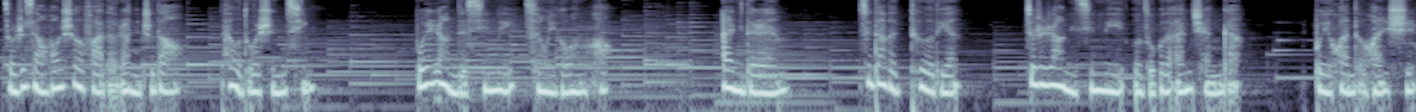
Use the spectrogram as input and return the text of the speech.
总是想方设法的让你知道他有多深情，不会让你的心里存有一个问号。爱你的人最大的特点。就是让你心里有足够的安全感，不会患得患失。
